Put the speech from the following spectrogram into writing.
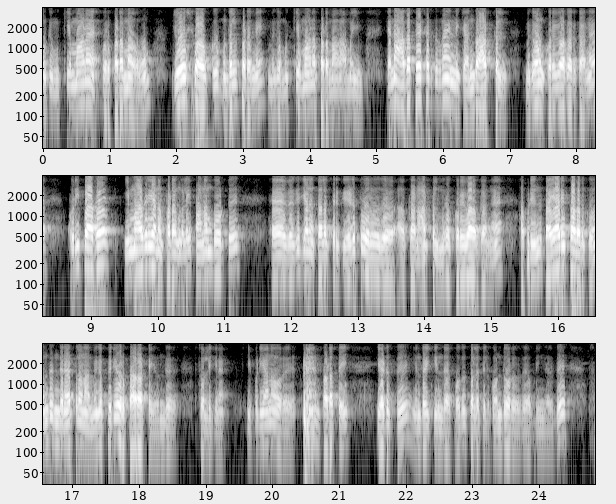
மிக முக்கியமான ஒரு படமாகவும் ஜோஷ்வாவுக்கு முதல் படமே மிக முக்கியமான படமாக அமையும். ஏன்னா அதை பேசுறதுக்கு தான் இன்னைக்கு அந்த ஆட்கள் மிகவும் குறைவாக இருக்காங்க. குறிப்பாக இம்மாதிரியான படங்களை பணம் போட்டு வெகுஜன தளத்திற்கு எடுத்து வருவதற்கான ஆட்கள் மிக குறைவாக இருக்காங்க. அப்படி வந்து தயாரிப்பாளருக்கு வந்து இந்த நேரத்தில் நான் மிகப்பெரிய ஒரு பாராட்டை வந்து சொல்லிக்கிறேன். இப்படியான ஒரு படத்தை எடுத்து இன்றைக்கு இந்த பொதுத்தளத்தில் கொண்டு வருவது அப்படிங்கிறது. ஸோ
